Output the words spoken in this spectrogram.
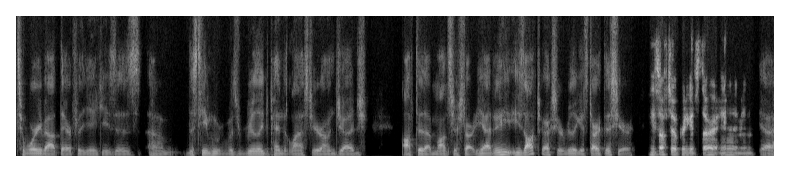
to worry about there for the Yankees is um, this team who was really dependent last year on Judge off to that monster start he had, and he, he's off to actually a really good start this year. He's off to a pretty good start. Yeah, I mean, Yeah,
